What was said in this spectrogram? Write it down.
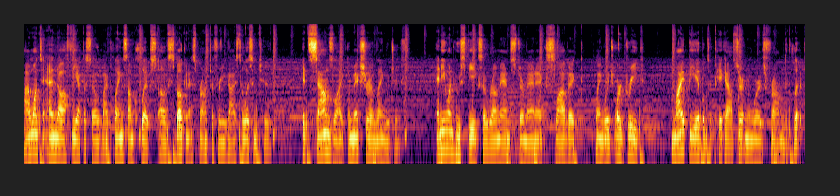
I want to end off the episode by playing some clips of spoken Esperanto for you guys to listen to. It sounds like a mixture of languages. Anyone who speaks a Romance, Germanic, Slavic language, or Greek might be able to pick out certain words from the clip.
